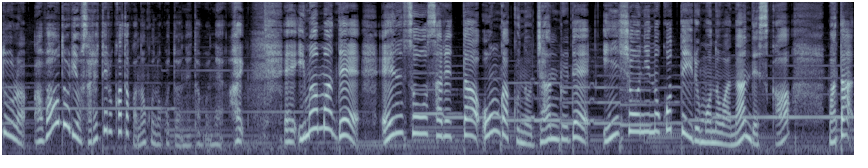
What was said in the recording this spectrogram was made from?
踊ら阿波踊りをされてる方かな？この方はね多分ね。はい、えー、今まで演奏された音楽のジャンルで印象に残っているものは何ですか？また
